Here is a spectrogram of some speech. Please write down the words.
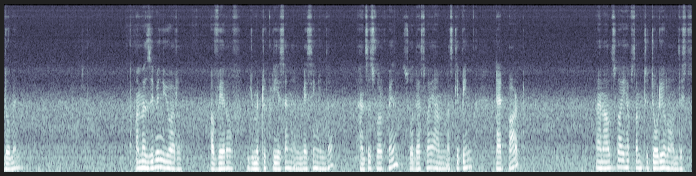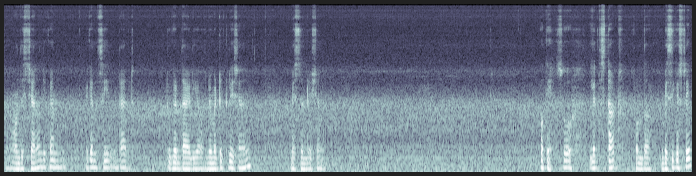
domain. I'm assuming you are aware of geometric creation and meshing in the ANSYS workbench. So that's why I'm skipping that part. And also I have some tutorial on this on this channel. You can you can see that to get the idea of geometric creation and mesh generation. Okay so let's start from the basic step.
